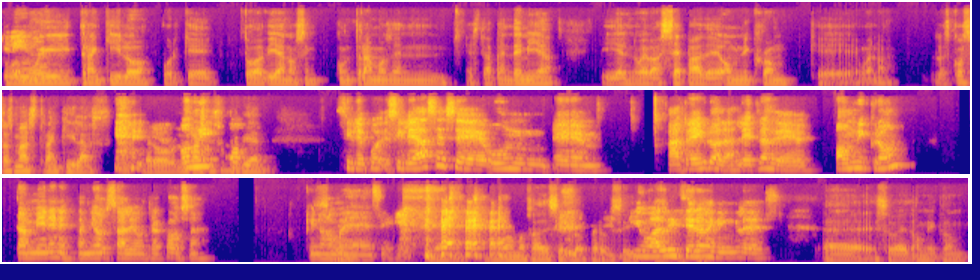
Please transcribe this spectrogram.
Estuvo muy tranquilo porque todavía nos encontramos en esta pandemia y el nueva cepa de Omicron, que bueno, las cosas más tranquilas, pero lo pasé súper bien. Si le, si le haces eh, un em, arreglo a las letras de Omicron, también en español sale otra cosa, que no lo voy a decir. no vamos a decirlo, pero sí. Igual lo hicieron en inglés. Eh, eso es Omicron.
